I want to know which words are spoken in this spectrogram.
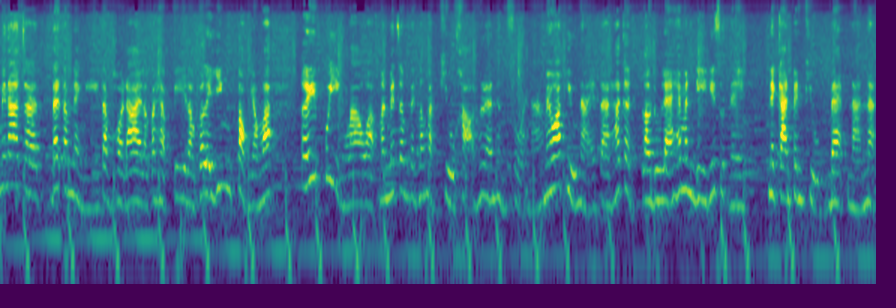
ไม่น่าจะได้ตำแหน่งนี้แต่พอได้เราก็แฮปปี้เราก็เลยยิ่งตอกย้ำว่าเฮ้ยผู้หญิงเราอะ่ะมันไม่จำเป็นต้องแบบผิวขาวเท่านั้นถึงสวยนะ ไม่ว่าผิวไหนแต่ถ้าเกิดเราดูแลให้มันดีที่สุดในในการเป็นผิวแบบนั้นน่ะ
